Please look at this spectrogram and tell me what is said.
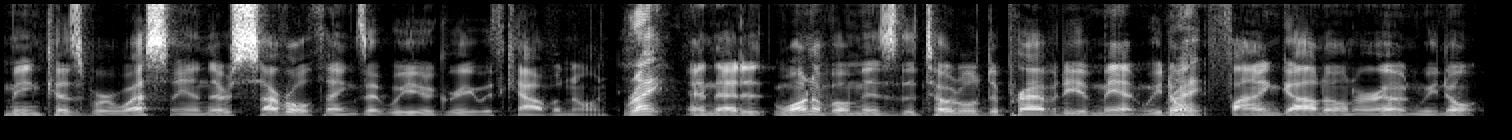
I mean, because we're Wesleyan, there's several things that we agree with Calvin on. Right. And that is, one of them is the total depravity of man. We don't Right. find God on our own. We don't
